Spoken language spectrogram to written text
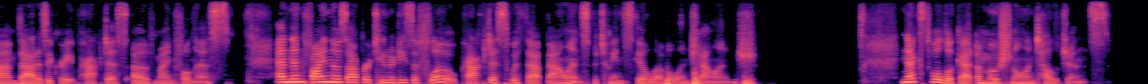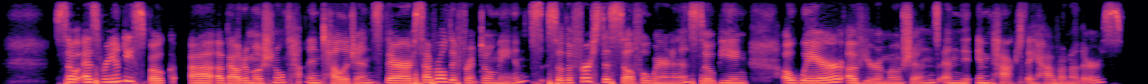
Um, that is a great practice of mindfulness. And then find those opportunities of flow. Practice with that balance between skill level and challenge. Next, we'll look at emotional intelligence. So as Randy spoke uh, about emotional intelligence, there are several different domains. So the first is self-awareness, so being aware of your emotions and the impact they have on others.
